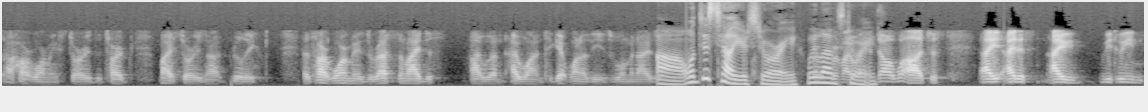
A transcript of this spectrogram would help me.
a heartwarming story. It's hard. My story's not really as heartwarming as the rest of them. I just I want I wanted to get one of these womanizers. Oh, well, just tell your story. We for- love for stories. No, well, it's just I, I just I between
